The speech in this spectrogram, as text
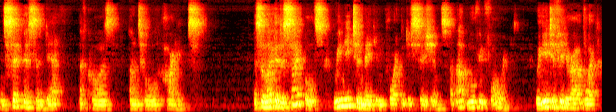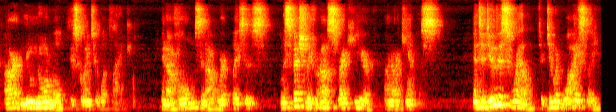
and sickness and death have caused untold heartaches. And so, like the disciples, we need to make important decisions about moving forward. We need to figure out what our new normal is going to look like in our homes, in our workplaces, and especially for us right here on our campus. And to do this well, to do it wisely,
